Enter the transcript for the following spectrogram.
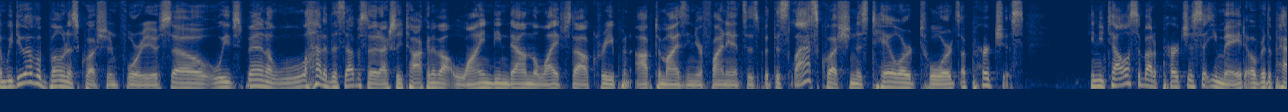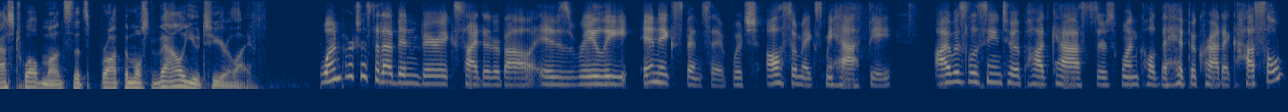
And we do have a bonus question for you. So, we've spent a lot of this episode actually talking about winding down the lifestyle creep and optimizing your finances. But this last question is tailored towards a purchase. Can you tell us about a purchase that you made over the past 12 months that's brought the most value to your life? One purchase that I've been very excited about is really inexpensive, which also makes me happy. I was listening to a podcast. There's one called The Hippocratic Hustle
